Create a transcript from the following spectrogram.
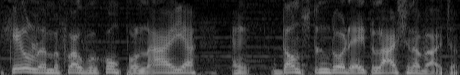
geelde mevrouw van Gompel een aria en dansten door de etalage naar buiten.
